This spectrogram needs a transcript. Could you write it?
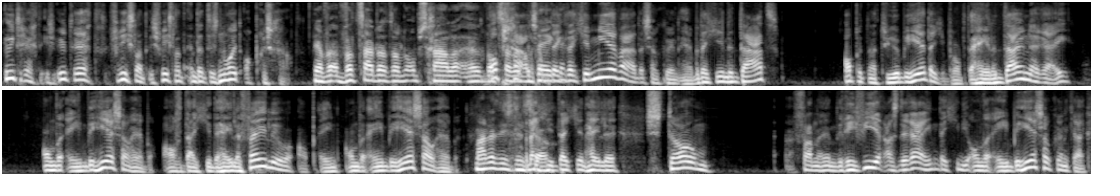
Utrecht is Utrecht. Friesland is Friesland. En dat is nooit opgeschaald. Ja, wa- wat zou dat dan opschalen? eh, wat zou dat Opschalen zou betekenen? betekenen dat je meerwaarde zou kunnen hebben. Dat je inderdaad op het natuurbeheer... dat je bijvoorbeeld de hele duinenrij onder één beheer zou hebben. Of dat je de hele Veluwe op één, onder één beheer zou hebben. Maar dat is niet dat zo. Je, dat je een hele stroom van een rivier als de Rijn... dat je die onder één beheer zou kunnen krijgen.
